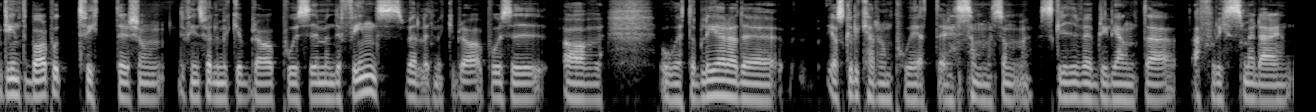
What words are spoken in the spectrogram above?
det är inte bara på Twitter som det finns väldigt mycket bra poesi, men det finns väldigt mycket bra poesi av oetablerade jag skulle kalla dem poeter som, som skriver briljanta aforismer där,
